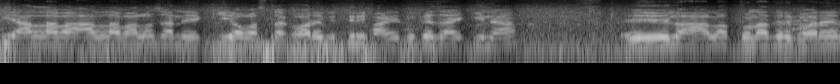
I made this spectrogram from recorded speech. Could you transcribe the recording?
কি আল্লাহ আল্লাহ ভালো জানে কি অবস্থা? ঘরের ভিতরে পানি ঢুকে যায় কি না? এই হলো হালত ওনাদের ঘরের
